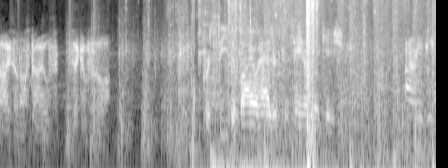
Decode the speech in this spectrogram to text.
Eyes on hostiles. Second floor. Proceed to biohazard container location. LED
